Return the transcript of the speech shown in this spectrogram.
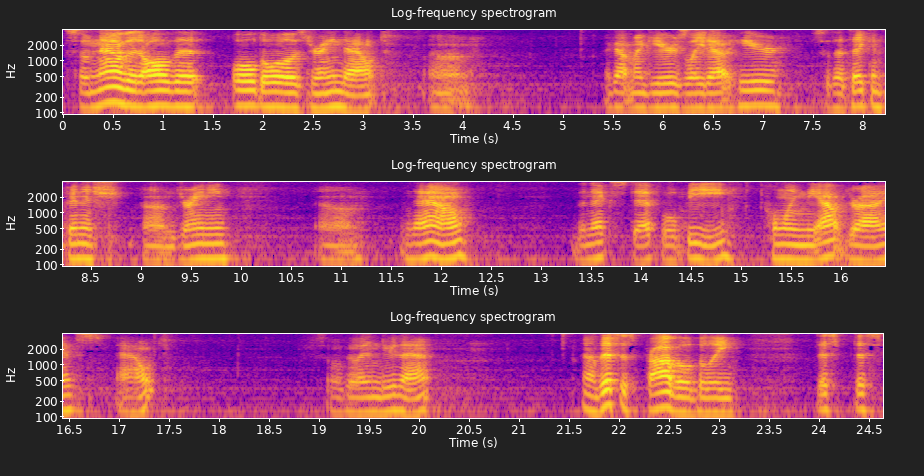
So now that all the old oil is drained out, um, I got my gears laid out here so that they can finish um, draining. Um, now, the next step will be pulling the out drives out. So we'll go ahead and do that. Now this is probably, this, this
